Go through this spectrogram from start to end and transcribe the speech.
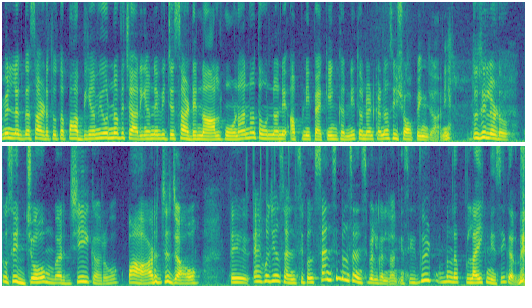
ਮੈਨੂੰ ਲੱਗਦਾ ਸਾਡੇ ਤੋਂ ਤਾਂ ਭਾਬੀਆਂ ਵੀ ਉਹਨਾਂ ਵਿਚਾਰੀਆਂ ਨੇ ਵੀ ਜੇ ਸਾਡੇ ਨਾਲ ਹੋਣਾ ਨਾ ਤਾਂ ਉਹਨਾਂ ਨੇ ਆਪਣੀ ਪੈਕਿੰਗ ਕਰਨੀ ਤਾਂ ਉਹਨਾਂ ਨੇ ਕਹਿਣਾ ਅਸੀਂ ਸ਼ਾਪਿੰਗ ਜਾਣੀ ਤੁਸੀਂ ਲੜੋ। ਤੁਸੀਂ ਜੋ ਮਰਜ਼ੀ ਕਰੋ ਪਹਾੜ 'ਚ ਜਾਓ ਤੇ ਇਹੋ ਜਿਹੀਆਂ ਸੈਂਸੀਬਲ ਸੈਂਸੀਬਲ ਸੈਂਸੀਬਲ ਗੱਲਾਂ ਨਹੀਂ ਸੀ। ਵੀ ਮਤਲਬ ਲਾਈਕ ਨਹੀਂ ਸੀ ਕਰਦੇ।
